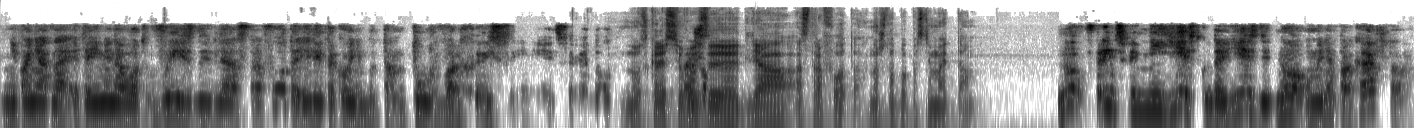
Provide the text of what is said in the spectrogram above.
непонятно, это именно вот выезды для астрофото или какой-нибудь там тур в Архыз имеется в виду? Ну, скорее всего, Хорошо. выезды для астрофото, ну, чтобы поснимать там. Ну, в принципе, мне есть куда ездить, но у меня пока что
